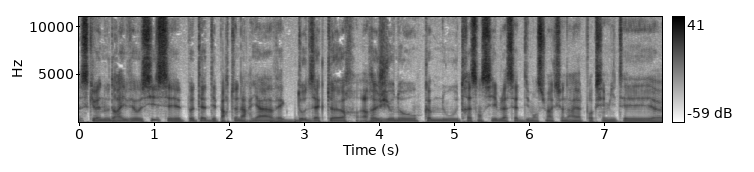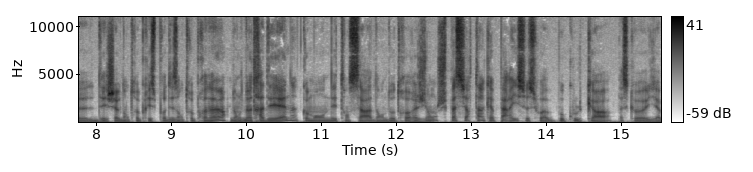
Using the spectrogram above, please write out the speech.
Ce qui va nous driver aussi, c'est peut-être des partenariats avec d'autres acteurs régionaux comme nous, très sensibles à cette dimension actionnariale de proximité, euh, des chefs d'entreprise pour des entrepreneurs. Donc notre ADN, comment on étend ça dans d'autres régions. Je suis pas certain qu'à Paris ce soit beaucoup le cas parce qu'il y a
